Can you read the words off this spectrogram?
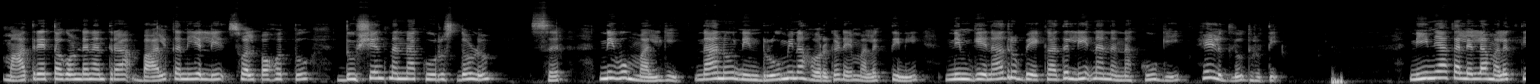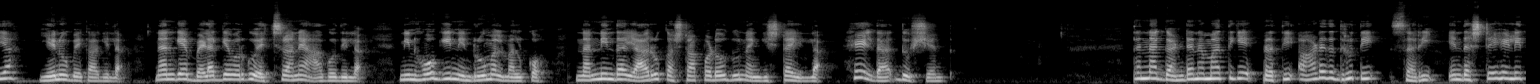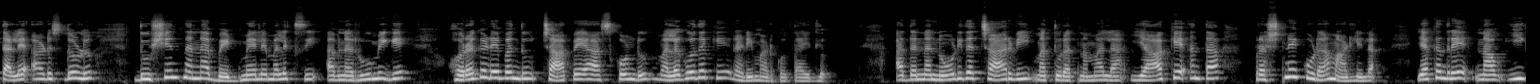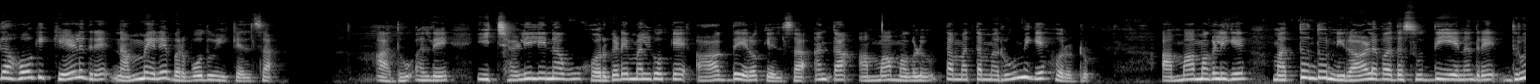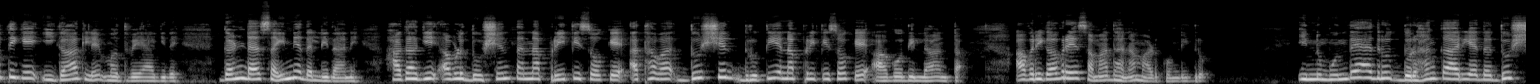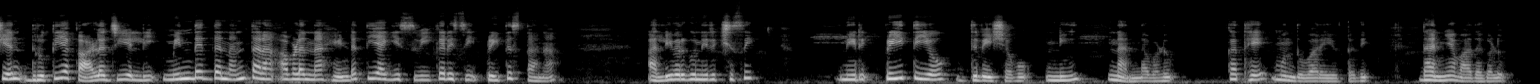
ಮಾತ್ರೆ ತಗೊಂಡ ನಂತರ ಬಾಲ್ಕನಿಯಲ್ಲಿ ಸ್ವಲ್ಪ ಹೊತ್ತು ದುಷ್ಯಂತ್ನನ್ನು ಕೂರಿಸ್ದೋಳು, ಸರ್, ನೀವು ಮಲಗಿ, ನಾನು ನಿನ್ನ ರೂಮಿನ ಹೊರಗಡೆ ಮಲಗ್ತೀನಿ, ನಿಮ್ಗೇನಾದರೂ ಬೇಕಾದಲ್ಲಿ ನನ್ನನ್ನು ಕೂಗಿ, ಹೇಳಿದ್ಲು ಧೃತಿ. ನೀನ್ಯಾಕಲ್ಲೆಲ್ಲ ಯಾಕೆ ಅಲ್ಲೆಲ್ಲ ಮಲಗ್ತೀಯಾ? ಏನೂ ಬೇಕಾಗಿಲ್ಲ. ನನಗೆ ಬೆಳಗ್ಗೆವರೆಗೂ ಎಚ್ಚರನೇ ಆಗೋದಿಲ್ಲ. ನೀನು ಹೋಗಿ ನಿನ್ನ ರೂಮಲ್ಲಿ ಮಲ್ಕೋ. ನನ್ನಿಂದ ಯಾರೂ ಕಷ್ಟಪಡೋದು ನನಗಿಷ್ಟ ಇಲ್ಲ, ಹೇಳ್ದ ದುಷ್ಯಂತ್. ತನ್ನ ಗಂಡನ ಮಾತಿಗೆ ಪ್ರತಿ ಆಡದ ಧೃತಿ, ಸರಿ, ಎಂದಷ್ಟೇ ಹೇಳಿ ತಲೆ ಆಡಿಸ್ದೋಳು ದುಷ್ಯಂತ್ನನ್ನ ಬೆಡ್ ಮೇಲೆ ಮಲಗಿಸಿ ಅವನ ರೂಮಿಗೆ ಹೊರಗಡೆ ಬಂದು ಚಾಪೆ ಹಾಸ್ಕೊಂಡು ಮಲಗೋದಕ್ಕೆ ರೆಡಿ ಮಾಡ್ಕೋತಾ ಇದ್ಲು. ಅದನ್ನು ನೋಡಿದ ಚಾರ್ವಿ ಮತ್ತು ರತ್ನಮಾಲ, ಯಾಕೆ? ಅಂತ ಪ್ರಶ್ನೆ ಕೂಡ ಮಾಡಲಿಲ್ಲ. ಯಾಕಂದರೆ ನಾವು ಈಗ ಹೋಗಿ ಕೇಳಿದ್ರೆ ನಮ್ಮ ಮೇಲೆ ಬರ್ಬೋದು ಈ ಕೆಲಸ. ಅದು ಅಲ್ಲದೆ, ಈ ಚಳಿಲಿ ನಾವು ಹೊರಗಡೆ ಮಲ್ಗೋಕೆ ಆಗದೆ ಇರೋ ಕೆಲಸ ಅಂತ ಅಮ್ಮ ಮಗಳು ತಮ್ಮ ತಮ್ಮ ರೂಮಿಗೆ ಹೊರಟರು. ಅಮ್ಮ ಮಗಳಿಗೆ ಮತ್ತೊಂದು ನಿರಾಳವಾದ ಸುದ್ದಿ ಏನಂದರೆ, ಧೃತಿಗೆ ಈಗಾಗಲೇ ಮದುವೆಯಾಗಿದೆ ಗಂಡ ಸೈನ್ಯದಲ್ಲಿದ್ದಾನೆ. ಹಾಗಾಗಿ ಅವಳು ದುಷ್ಯಂತನ್ನು ಪ್ರೀತಿಸೋಕೆ ಅಥವಾ ದುಷ್ಯಂತ್ ಧೃತಿಯನ್ನು ಪ್ರೀತಿಸೋಕೆ ಆಗೋದಿಲ್ಲ ಅಂತ ಅವರಿಗವರೇ ಸಮಾಧಾನ ಮಾಡಿಕೊಂಡಿದ್ರು. ಇನ್ನು ಮುಂದೆ ಆದರೂ ದುರಹಂಕಾರಿಯಾದ ದುಷ್ಯಂತ್ ಧೃತಿಯ ಕಾಳಜಿಯಲ್ಲಿ ಮಿಂದೆದ್ದ ನಂತರ ಅವಳನ್ನು ಹೆಂಡತಿಯಾಗಿ ಸ್ವೀಕರಿಸಿ ಪ್ರೀತಿಸ್ತಾನ? ಅಲ್ಲಿವರೆಗೂ ನಿರೀಕ್ಷಿಸಿ. ನಿರಿ, ಪ್ರೀತಿಯೋ ದ್ವೇಷವೋ, ನೀ ನನ್ನವಳು. ಕಥೆ ಮುಂದುವರೆಯುತ್ತದೆ. ಧನ್ಯವಾದಗಳು.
